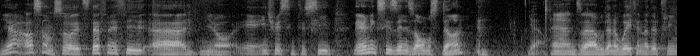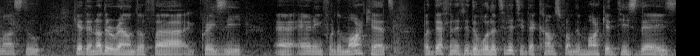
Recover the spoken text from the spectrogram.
Yeah, awesome. So it's definitely uh, you know interesting to see. The earning season is almost done. yeah. And uh, we're gonna wait another three months to get another round of uh, crazy uh, earning for the market but definitely the volatility that comes from the market these days,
